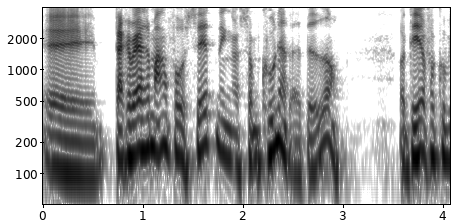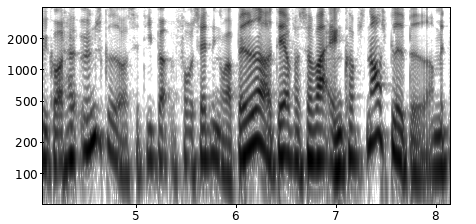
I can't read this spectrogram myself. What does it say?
Øh, der kan være så mange forudsætninger, som kunne have været bedre, og derfor kunne vi godt have ønsket os, at de forudsætninger var bedre, og derfor så var ankomsten også blevet bedre. Men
